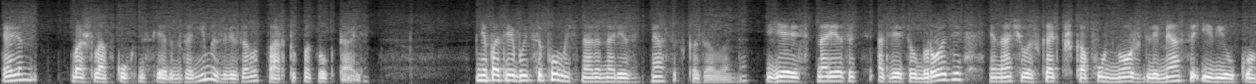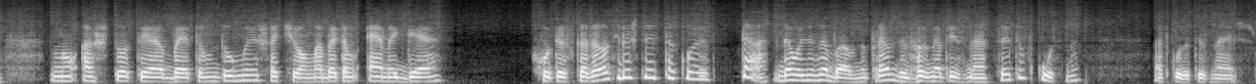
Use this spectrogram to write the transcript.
Эллен вошла в кухню следом за ним и завязала фартук вокруг талии. «Мне потребуется помощь, надо нарезать мясо», — сказала она. «Есть нарезать», — ответил Броди и начал искать в шкафу нож для мяса и вилку. «Ну, а что ты об этом думаешь? О чем? Об этом М и Г?» «Хупер сказал тебе, что это такое?» «Да, довольно забавно, правда, должна признаться, это вкусно». «Откуда ты знаешь?»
